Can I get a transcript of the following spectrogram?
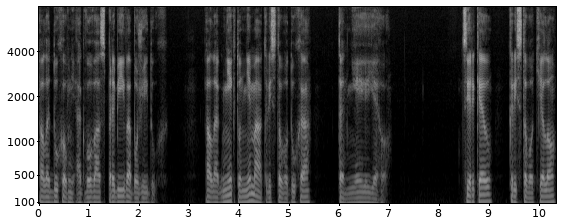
ale duchovne, ak vo vás prebýva Boží duch ale ak niekto nemá Kristovo ducha, ten nie je jeho. Cirkev, Kristovo telo,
